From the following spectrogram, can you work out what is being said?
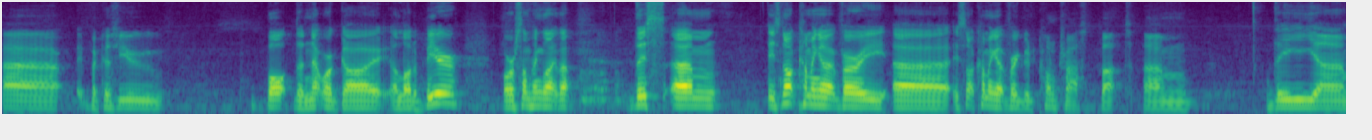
uh, because you bought the network guy a lot of beer or something like that, this um, is not coming out very. Uh, it's not coming out very good contrast. But um, the uh,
